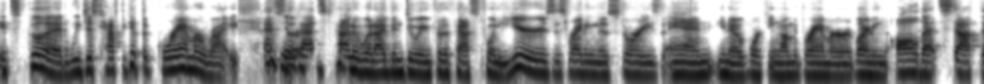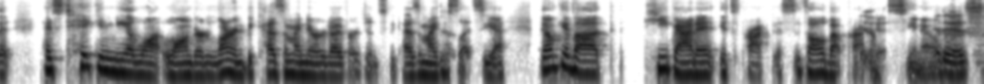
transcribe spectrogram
It's good. We just have to get the grammar right. And so yeah. that's kind of what I've been doing for the past 20 years is writing those stories and, you know, working on the grammar, learning all that stuff that has taken me a lot longer to learn because of my neurodivergence, because of my dyslexia. Don't give up. Keep at it. It's practice. It's all about practice, yeah, you know. It is.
